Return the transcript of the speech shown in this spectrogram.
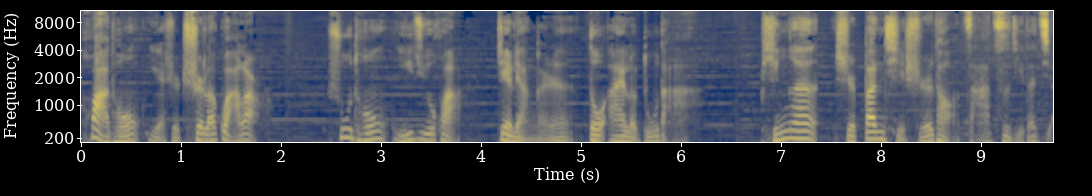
华童也是吃了挂烙。书童一句话，这两个人都挨了毒打。平安是搬起石头砸自己的脚，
